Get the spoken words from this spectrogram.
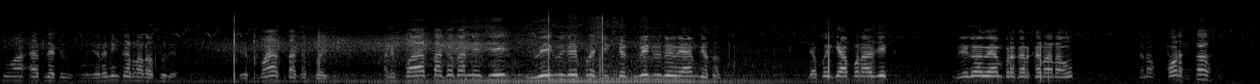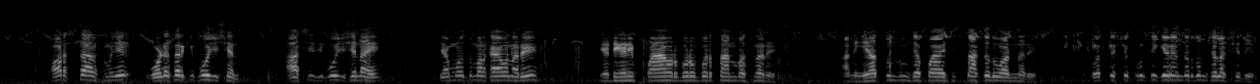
किंवा ॲथलेटिक म्हणजे रनिंग करणारा असू द्या ते पायात ताकद पाहिजे. आणि पायात ताकद आणण्याचे वेगवेगळे प्रशिक्षक वेगवेगळे व्यायाम घेतात. त्यापैकी आपण आज एक वेगळा व्यायाम प्रकार करणार आहोत. त्याला हॉर्स डान्स हॉर्स डान्स म्हणजे घोड्यासारखी पोझिशन अशी जी पोझिशन आहे त्यामुळे तुम्हाला काय होणार आहे? या ठिकाणी पायावर बरोबर ताण बसणार आहे. आणि ह्यातून तुमच्या पायाची ताकद वाढणार आहे. प्रत्यक्ष कृती केल्यानंतर तुमच्या लक्षात येईल.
